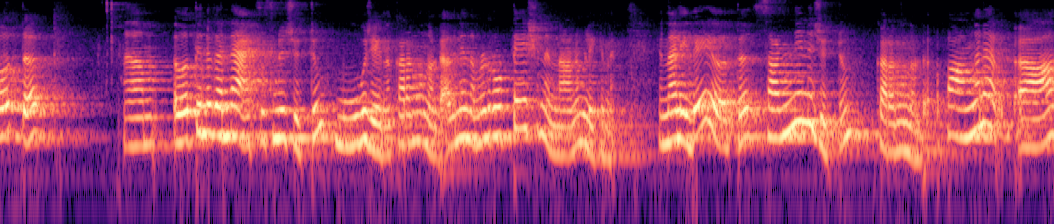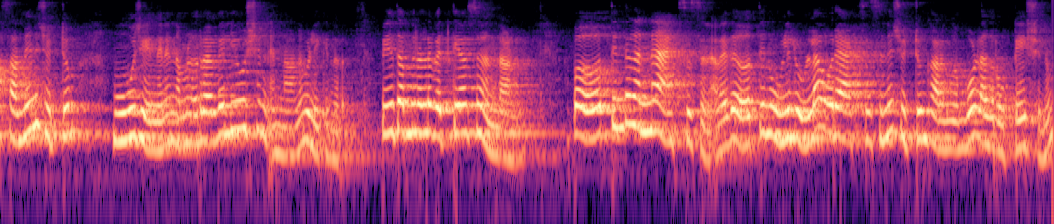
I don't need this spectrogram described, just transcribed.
ഏർത്ത് ഏർത്തിന്റെ തന്നെ ആക്സസിന് ചുറ്റും മൂവ് ചെയ്യുന്നു കറങ്ങുന്നുണ്ട്. അതിനെ നമ്മൾ റൊട്ടേഷൻ എന്നാണ് വിളിക്കുന്നത്. എന്നാൽ ഇതേ ഏർത്ത് സണ്ണിന് ചുറ്റും കറങ്ങുന്നുണ്ട്. അപ്പോൾ അങ്ങനെ ആ സണ്ണിന് ചുറ്റും മൂവ് ചെയ്യുന്നതിനെ നമ്മൾ റെവല്യൂഷൻ എന്നാണ് വിളിക്കുന്നത്. അപ്പോൾ ഇത് തമ്മിലുള്ള വ്യത്യാസം എന്താണ്? അപ്പോൾ ഏർത്തിന്റെ തന്നെ ആക്സസിന് അതായത് ഏർത്തിനുള്ളിലുള്ള ഒരു ആക്സസിന് ചുറ്റും കറങ്ങുമ്പോൾ അത് റൊട്ടേഷനും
